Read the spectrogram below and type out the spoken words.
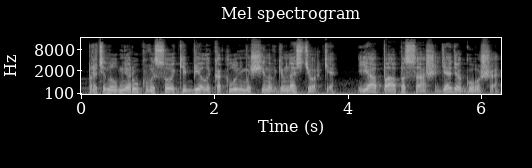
– протянул мне руку высокий, белый как лунь мужчина в гимнастерке. «Я папа Саши, дядя Гоша».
